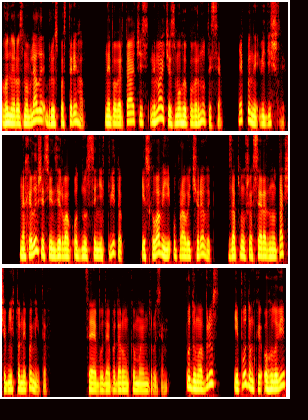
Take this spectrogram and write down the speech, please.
Вони розмовляли, Брюс спостерігав, не повертаючись, не маючи змоги повернутися, як вони відійшли. Нахилившись, він зірвав одну з синіх квіток і сховав її у правий черевик, запнувши всередину так, щоб ніхто не помітив. Це буде подарунком моїм друзям. Подумав Брюс, і подумки у голові,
